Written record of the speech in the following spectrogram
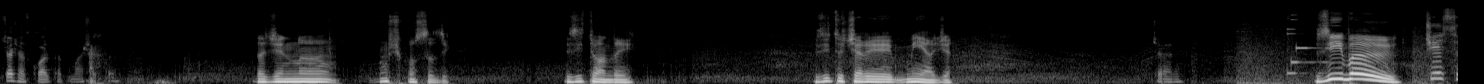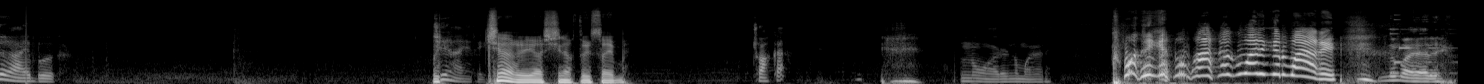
și așa cu alta acum, așa că... dar gen, uh, nu știu cum să zic. Zi tu, Andrei. Zi tu ce are Mia, gen. Ce are? Zi, bă! Ce să aibă? Păi, Ce ai, re? Ce are ea și n-ar trebui să aibă? Cioaca? Nu are, nu mai are. Cum adică nu mai are? Cum adică nu mai are? Nu mai are.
